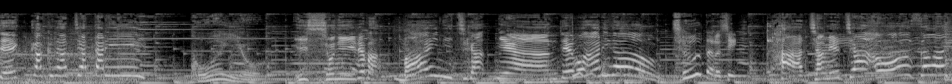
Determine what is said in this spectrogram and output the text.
でっかくなっちゃったり。怖いよ。一緒にいれば毎日がにゃーんでもありの。超楽しい。はちゃめちゃ大騒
